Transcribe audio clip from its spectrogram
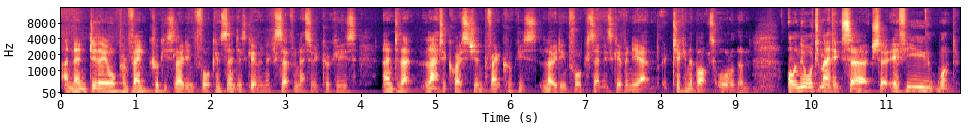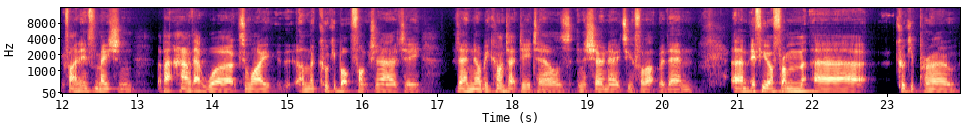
and then do they all prevent cookies loading before consent is given, except for necessary cookies? And to that latter question, prevent cookies loading before consent is given, yeah, tick in the box, all of them. On the automatic search, so if you want to find information about how that works and why on the cookie CookieBot functionality, then there'll be contact details in the show notes. You can follow up with them. Um, if you're from uh, Cookie Pro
